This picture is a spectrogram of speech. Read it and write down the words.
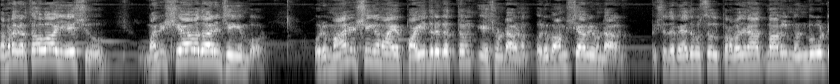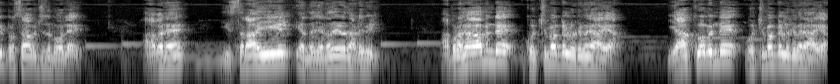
നമ്മുടെ കർത്താവായ യേശു മനുഷ്യാവതാരം ചെയ്യുമ്പോൾ ഒരു മാനുഷികമായ പൈതൃകത്വം യേശു ഉണ്ടാകണം ഒരു വംശാവലി ഉണ്ടാകണം. വിശുദ്ധ വേദപുസ്തകത്തിൽ പ്രവചനാത്മാവിൽ മുൻകൂട്ടി പ്രസ്താവിച്ചതുപോലെ അവന് ഇസ്രായേൽ എന്ന ജനതയുടെ നടുവിൽ അബ്രഹാമിന്റെ കൊച്ചുമക്കൾ ഒരുവനായ യാക്കോബിന്റെ കൊച്ചുമക്കൾ ഒരുവനായ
